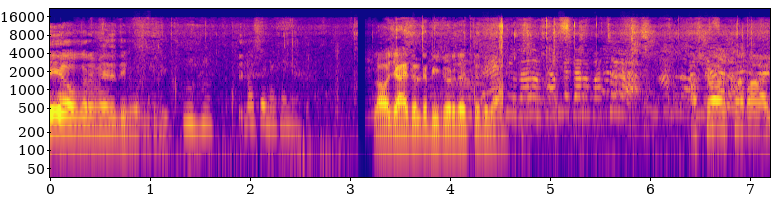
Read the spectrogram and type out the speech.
এই অগরে মেরে দিব গুলি। ল জাহিদুলটা ভিডিওটা দেখতে দিলাম। আসো সবাই।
